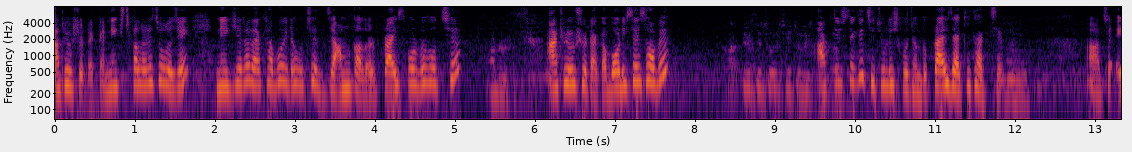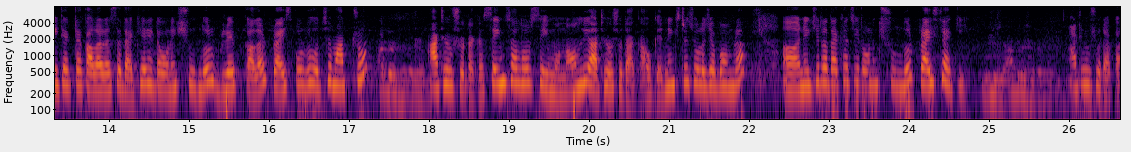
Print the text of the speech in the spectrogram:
আঠেরোশো টাকা। নেক্সট কালারে চলে যাই। নেক্সট যেটা দেখাবো এটা হচ্ছে জাম কালার প্রাইস পড়বে হচ্ছে আঠেরোশো টাকা। বডি সাইজ হবে আটত্রিশ থেকে ছিচল্লিশ পর্যন্ত। প্রাইস একই থাকছে। আচ্ছা এইটা একটা কালার আছে, দেখেন, এটা অনেক সুন্দর গ্রেপ কালার প্রাইস পড়বে হচ্ছে মাত্র আঠেরোশো টাকা। সেম সালোয়ার সেম অন্য অনলি আঠেরোশো টাকা। ওকে নেক্সটে চলে যাব আমরা। নেক্সট যেটা দেখাচ্ছি, এটা অনেক সুন্দর। প্রাইসটা কি? আঠেরোশো টাকা।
